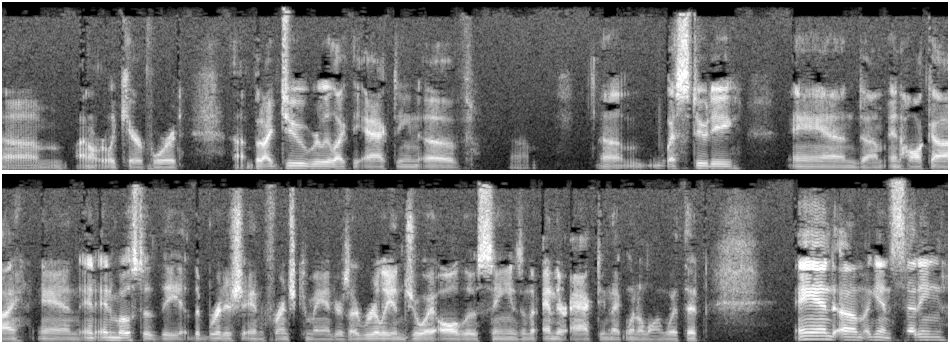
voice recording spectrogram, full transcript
Um, I don't really care for it, uh, but I do really like the acting of um, um, Studi and um, and Hawkeye and, and and most of the the British and French commanders. I really enjoy all those scenes and the, and their acting that went along with it. And um, again, setting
